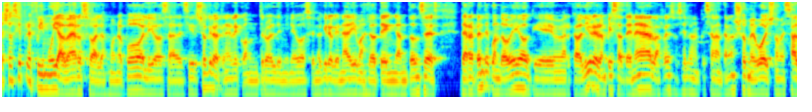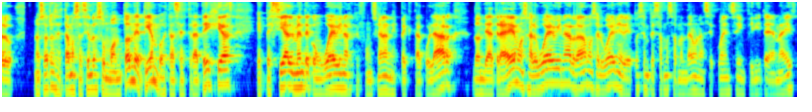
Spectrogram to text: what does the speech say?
Yo siempre fui muy averso a los monopolios, a decir, yo quiero tener el control de mi negocio, no quiero que nadie más lo tenga. Entonces, de repente cuando veo que Mercado Libre lo empieza a tener, las redes sociales lo empiezan a tener, yo me voy, yo me salgo. Nosotros estamos haciendo hace un montón de tiempo estas estrategias, especialmente con webinars que funcionan espectacular, donde atraemos al webinar, damos el webinar y después empezamos a mandar una secuencia infinita de mails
